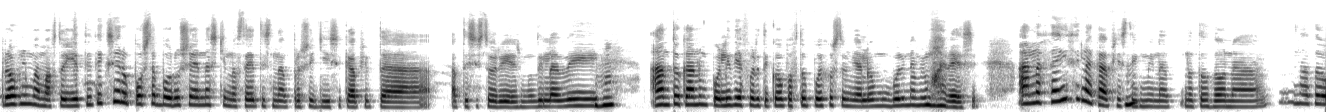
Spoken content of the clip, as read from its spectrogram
πρόβλημα με αυτό, γιατί δεν ξέρω πώς θα μπορούσε ένας σκηνοθέτης να προσεγγίσει κάποιο από, τα... από τις ιστορίες μου. δηλαδη αν το κάνουν πολύ διαφορετικό από αυτό που έχω στο μυαλό μου, μπορεί να μην μου αρέσει. Αλλά θα ήθελα κάποια στιγμή να, να το δω, να, να δω,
